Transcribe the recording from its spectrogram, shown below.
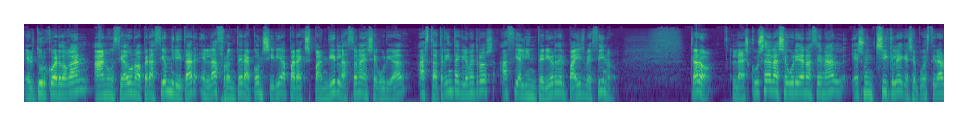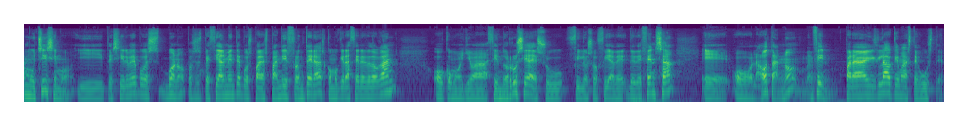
el turco Erdogan ha anunciado una operación militar en la frontera con Siria para expandir la zona de seguridad hasta 30 kilómetros hacia el interior del país vecino. Claro, la excusa de la seguridad nacional es un chicle que se puede estirar muchísimo y te sirve, pues, bueno, pues especialmente pues, para expandir fronteras, como quiere hacer Erdogan, o como lleva haciendo Rusia, es su filosofía de, defensa, eh, o la OTAN, ¿no? En fin, para el lado que más te guste.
